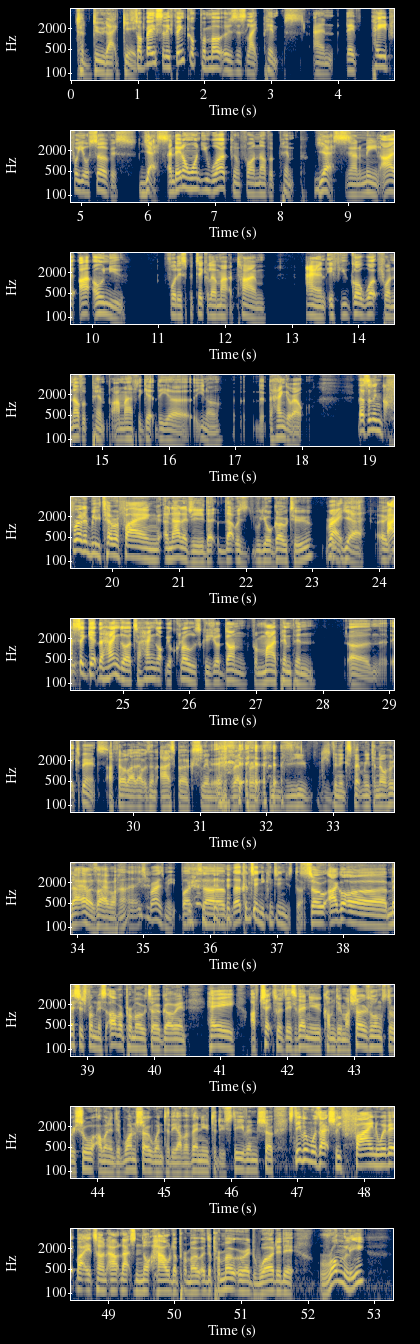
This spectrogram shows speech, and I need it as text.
to do that gig. So basically, think of promoters as like pimps, and they've paid for your service, yes, and they don't want you working for another pimp. yes, You know what I mean? I I own you for this particular amount of time, and if you go work for another pimp, I'm gonna have to get the uh you know the, the hanger out. that's an incredibly terrifying analogy. That that was your go-to, Right. Yeah, Uh, I said get the hanger to hang up your clothes because you're done from my pimping uh experience. I felt like that was an iceberg slim reference, and you, you didn't expect me to know who that was either. Uh, he surprised me, but uh, continue, continue, story. So I got a message from this other promoter going, "Hey, I've checked with this venue. Come do my shows." Long story short, I went and did one show. Went to the other venue to do Steven's show. Steven was actually fine with it, but it turned out that's not how the promoter. The promoter had worded it wrongly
